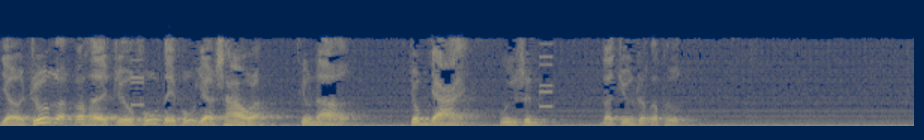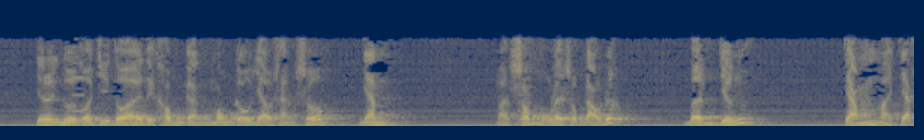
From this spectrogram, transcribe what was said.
giờ trước đó, có thể triệu phú tỷ phú giờ sau đó thiếu nợ trốn chạy quyên sinh là chuyện rất là thường. Cho nên người có trí tuệ thì không cần mong cầu giàu sang sớm nhanh mà sống một đời sống đạo đức bền vững chậm mà chắc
